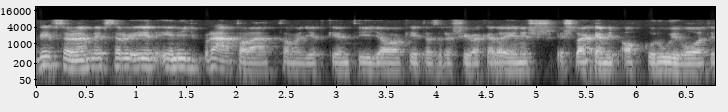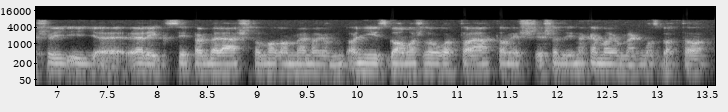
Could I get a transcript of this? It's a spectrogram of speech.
népszerű, nem népszerű, én, én így rátaláltam egyébként így a 2000-es évek elején, és, és nekem így akkor új volt, és így, így elég szépen belástam magam, mert nagyon annyi izgalmas dolgot találtam, és, és ez így nekem nagyon megmozgatta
